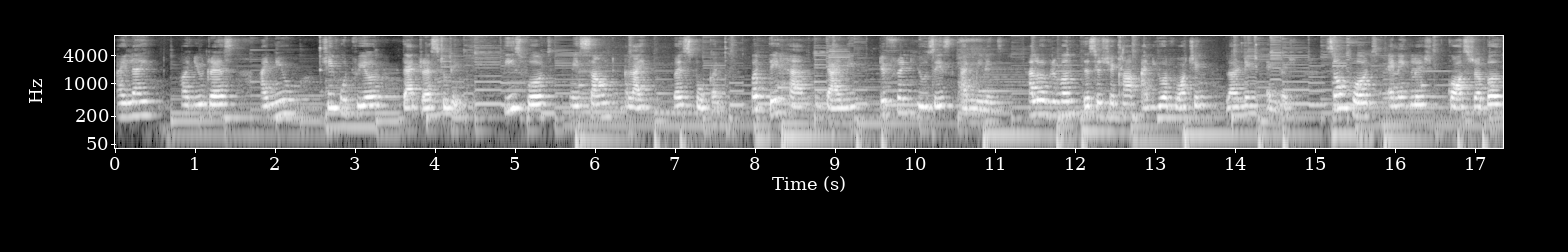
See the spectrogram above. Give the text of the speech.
I like her new dress. I knew she would wear that dress today. These words may sound alike when spoken, but they have entirely different uses and meanings. Hello everyone, this is Shikha and you are watching Learning English. Some words in English cause trouble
